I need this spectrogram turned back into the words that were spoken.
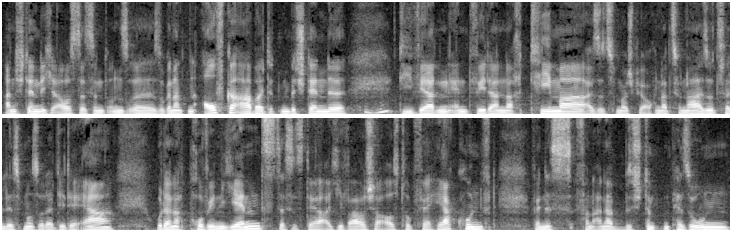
anständig aus. Das sind unsere sogenannten aufgearbeiteten Bestände. Mhm. Die werden entweder nach Thema, also zum Beispiel auch Nationalsozialismus, oder DDR oder nach Provenienz, das ist der archivarische Ausdruck für Herkunft, wenn es von einer bestimmten Person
